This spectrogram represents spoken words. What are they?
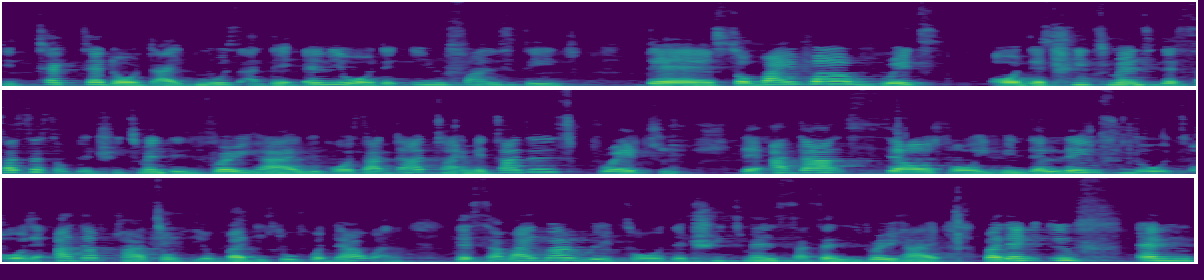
detected or diagnosed at the early or the infant stage, the survival rate or the treatment, the success of the treatment is very high because at that time it hasn't spread to the other cells or even the lymph nodes or the other parts of your body. So for that one, the survival rate or the treatment success is very high. But then if and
